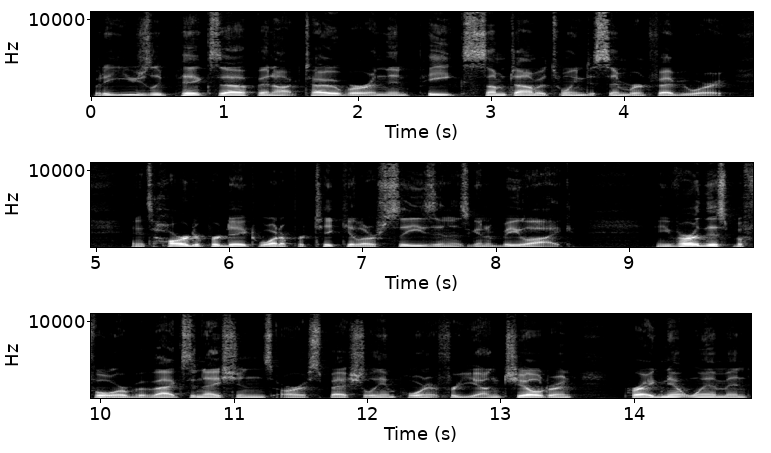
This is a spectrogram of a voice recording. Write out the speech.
but it usually picks up in October and then peaks sometime between December and February. And it's hard to predict what a particular season is going to be like. And you've heard this before, but vaccinations are especially important for young children, pregnant women,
